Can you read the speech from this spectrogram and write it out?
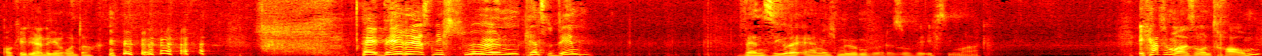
Okay, die Hände gehen runter. hey, wäre es nicht schön, kennst du den? Wenn sie oder er mich mögen würde, so wie ich sie mag. Ich hatte mal so einen Traum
